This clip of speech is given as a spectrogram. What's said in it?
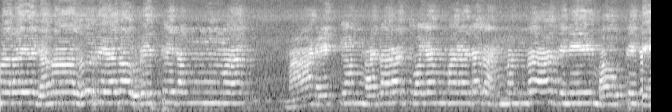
मलयजमाधुर्यदौरित्रिकम् माणिक्यं मकरद्वयं मरकदं मन्दाकिनी मौक्तिके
